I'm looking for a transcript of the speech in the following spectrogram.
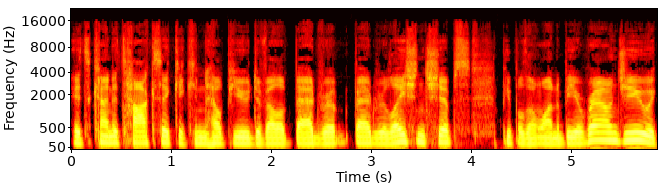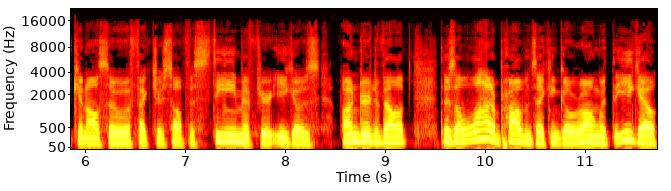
It's kind of toxic. It can help you develop bad re- bad relationships. People don't want to be around you. It can also affect your self esteem if your ego's underdeveloped. There's a lot of problems that can go wrong with the ego,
